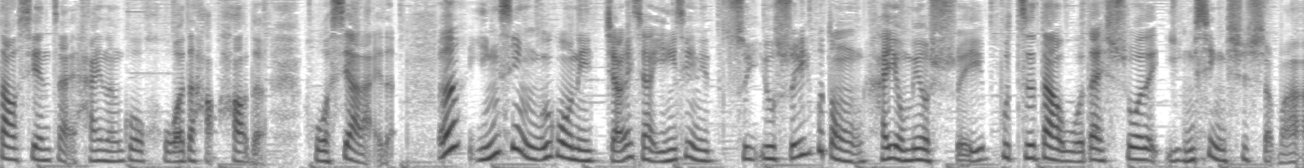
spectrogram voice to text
到现在还能够活得好好的活下来的。而银杏。如果你讲一讲银杏，你谁有谁不懂？还有没有谁不知道我在说的银杏是什么？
